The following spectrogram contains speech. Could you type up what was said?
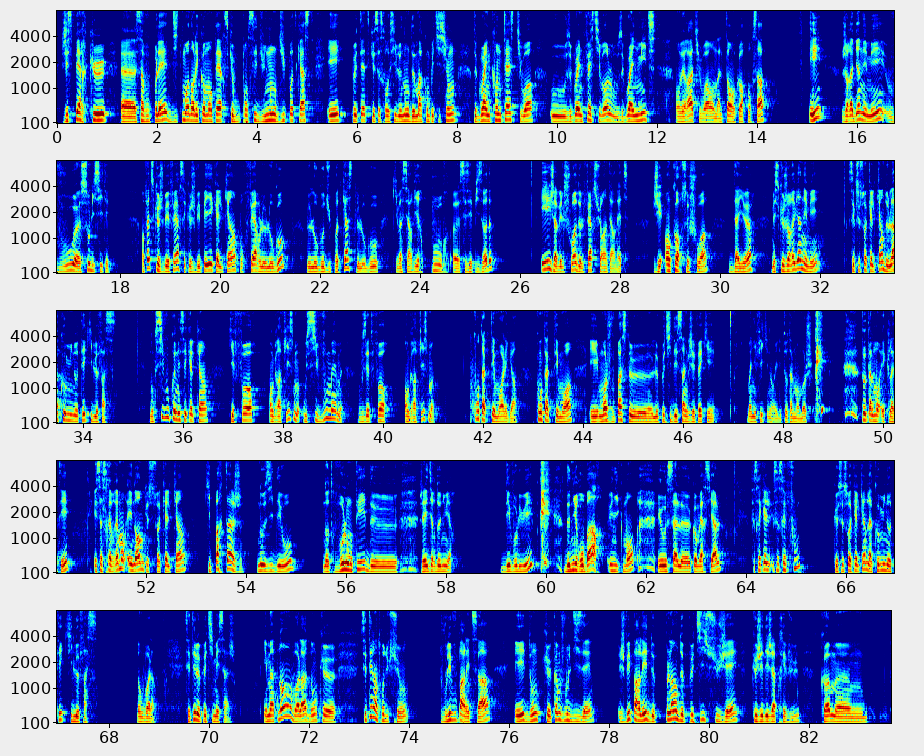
J'espère que euh, ça vous plaît. Dites-moi dans les commentaires ce que vous pensez du nom du podcast et peut-être que ce sera aussi le nom de ma compétition, The Grind Contest, tu vois, ou The Grind Festival ou The Grind Meet. On verra, tu vois, on a le temps encore pour ça. Et j'aurais bien aimé vous euh, solliciter. En fait, ce que je vais faire, c'est que je vais payer quelqu'un pour faire le logo, le logo du podcast, le logo qui va servir pour euh, ces épisodes. Et j'avais le choix de le faire sur Internet. J'ai encore ce choix, d'ailleurs. Mais ce que j'aurais bien aimé, c'est que ce soit quelqu'un de la communauté qui le fasse. Donc si vous connaissez quelqu'un qui est fort en graphisme, ou si vous-même vous êtes fort en graphisme, contactez-moi les gars, contactez-moi, et moi je vous passe le, le petit dessin que j'ai fait qui est magnifique, non il est totalement moche, totalement éclaté, et ça serait vraiment énorme que ce soit quelqu'un qui partage nos idéaux, notre volonté de, j'allais dire de nuire, d'évoluer, de nuire au bar uniquement et aux salles commerciales. Ce serait, ce serait fou que ce soit quelqu'un de la communauté qui le fasse. Donc voilà, c'était le petit message. Et maintenant, voilà, donc euh, c'était l'introduction. Je voulais vous parler de ça. Et donc, euh, comme je vous le disais, je vais parler de plein de petits sujets que j'ai déjà prévus, comme, euh,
